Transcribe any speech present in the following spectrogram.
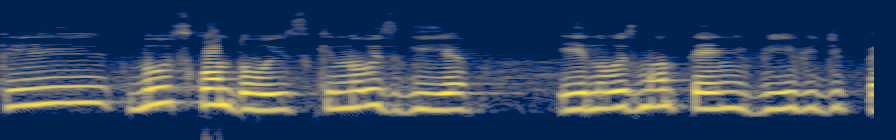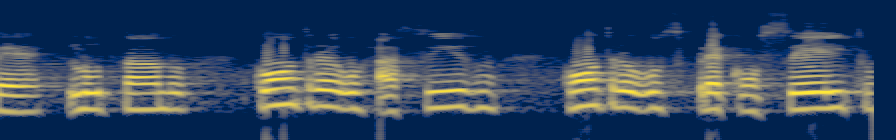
que nos conduz, que nos guia e nos mantém vive de pé, lutando contra o racismo, contra os preconceitos.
